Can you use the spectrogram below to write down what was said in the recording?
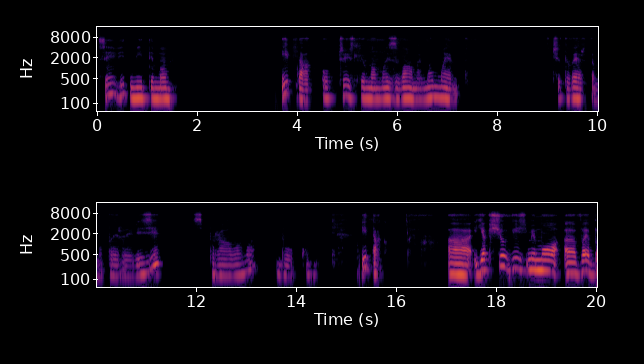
це відмітимо. І так, обчислюємо ми з вами момент в четвертому перерізі з правого боку. І так, а, якщо візьмемо ВБ,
